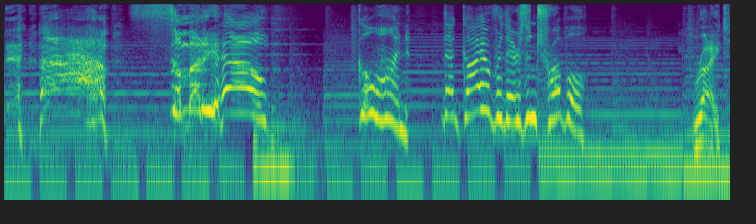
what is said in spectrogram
Somebody help! Gohan, that guy over there's in trouble. Right.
